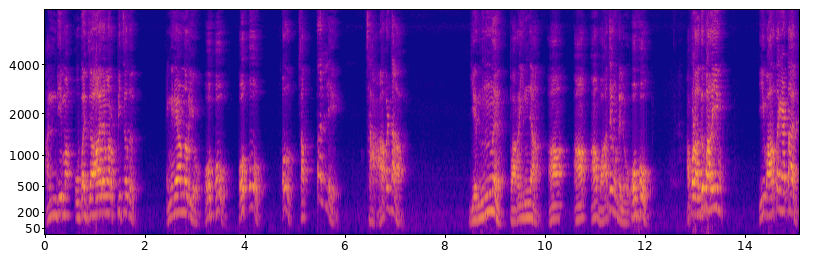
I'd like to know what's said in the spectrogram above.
അന്തിമ ഉപചാരം അർപ്പിച്ചത് എങ്ങനെയാണെന്നറിയോ? ഓഹോ ഓഹോ ഓ ചത്തല്ലേ ചാവട. എന്ന് പറഞ്ഞ ആ ആ ആ വാചകമുണ്ടല്ലോ. ഓഹോ. അപ്പോൾ അത് പറയും ഈ വാർത്ത കേട്ടാൽ.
